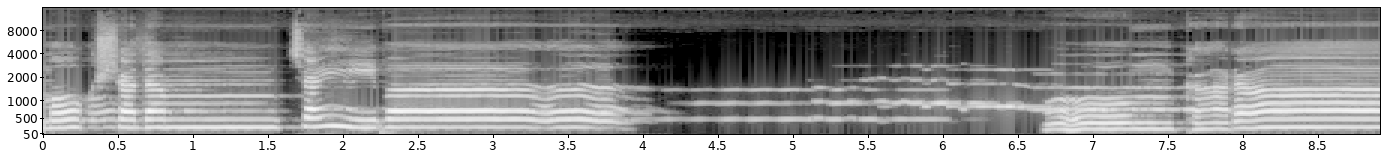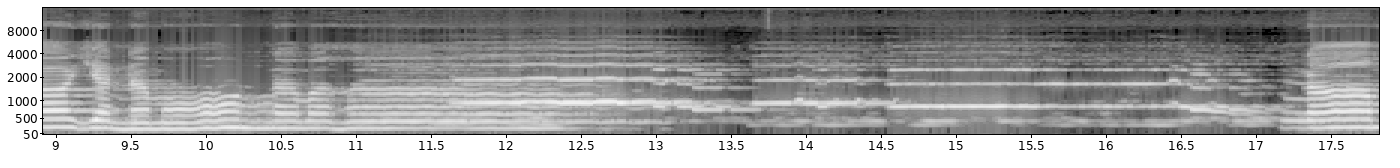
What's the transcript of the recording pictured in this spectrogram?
मोक्षदं चैव। ओङ्काराय नमो नमः नाम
